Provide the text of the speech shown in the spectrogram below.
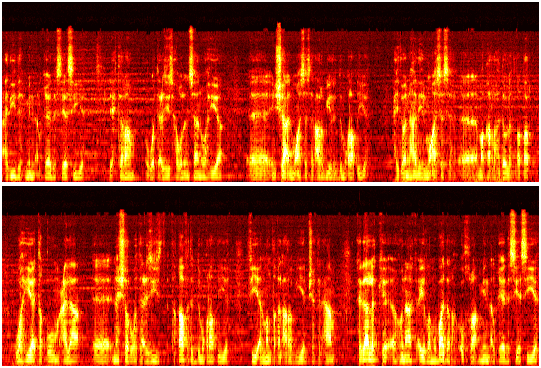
عديدة من القيادة السياسية لاحترام وتعزيز حقوق الإنسان وهي إنشاء المؤسسة العربية للديمقراطية حيث أن هذه المؤسسة مقرها دولة قطر وهي تقوم على نشر وتعزيز ثقافة الديمقراطية في المنطقة العربية بشكل عام. كذلك هناك أيضا مبادرة أخرى من القيادة السياسية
